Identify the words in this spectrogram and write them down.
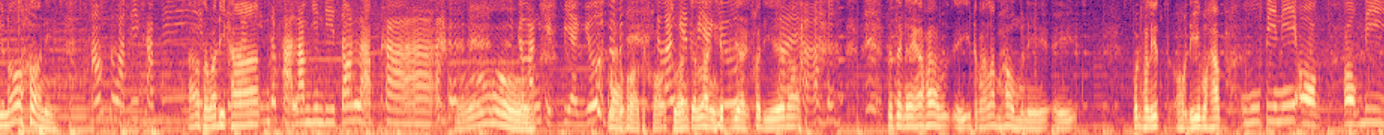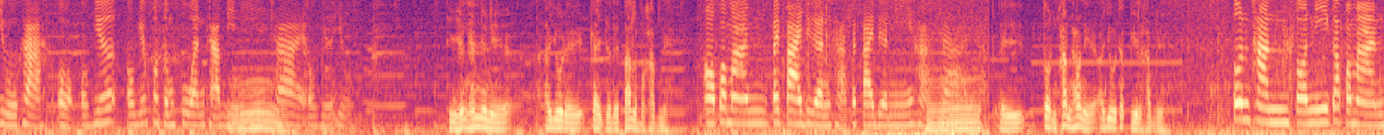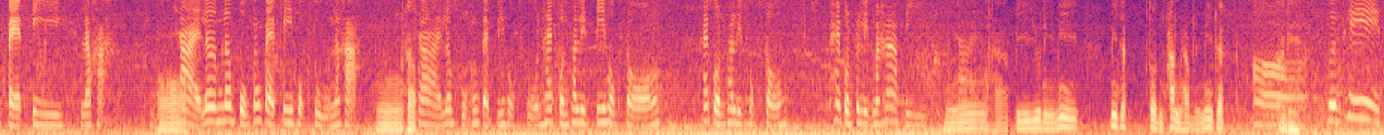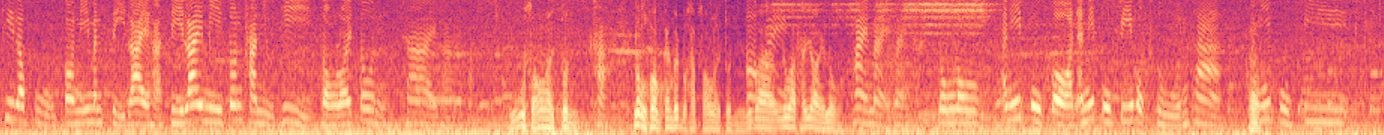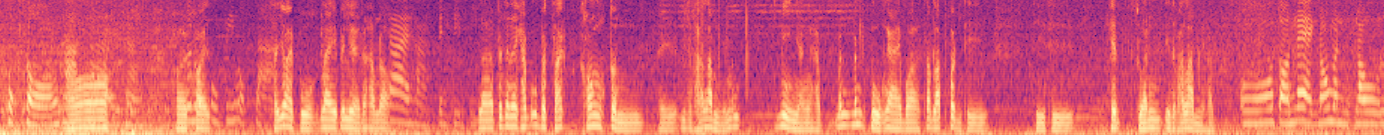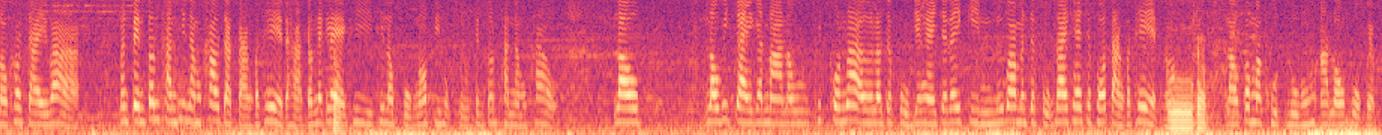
อยู่เนาะนี่เอาสวัสดีค่ะพี่อ้าวสวัสดีครับอินทผลัมยินดีต้อนรับค่ะโอ้กำลังเห็ดเบียงอยู่มาพ่อเจ้าของสวนกำลังเฮ็ดเวียกพอดีเลยเนาะใช่ค่เป็นจังไดครับพ่อไอ้อิตาพาลัมเฮามื้อนี้ไอ้ผลผลิตออกดีบ่ครับอู้ปีนี้ออกออกดีอยู่ค่ะ ออกออกเยอะออกเยอะพอสมควรค่ะ ปีนี้อืมใช่ออกเยอะอยู่ ที่เห็นเห็นๆอยู่นี่อายุได้ใกล้จะได้ตัดแล้วบ่ครับนี่ ออกประมาณปลายปลายๆเดือนค่ะปลายปลายๆเดือนนี้ค่ะ ใช่อืมไอ้ต้นพันธุ์เฮานี่อายุจักปีแล้วครับนี่ต้นพันธุ์ตอนนี้ก็ประมาณ 8 ปีแล้วค่ะ อ๋อใช่เริ่มเริ่มปลูกตั้งแต่ปี 60 นะคะ อืมครับ ใช่ เริ่มปลูกตั้งแต่ปี 60 ให้ผลผลิตปี 62 ให้ผลผลิต 62 ให้ผลผลิตมา 5 ปีอืใช่มหาปีอยู่นี่มีมีจักต้นพันธุ์ครับนี่มีจักเอ่ออันนี้ พื้นที่ที่เราปลูกตอนนี้มัน4ไร่ค่ะ4ไร่มีต้นพันธุ์อยู่ที่ 200 ต้นใช่ค่ะโอ้200ต้น ค่ะ ลงพร้อมกันเบิดบ่ครับ200ต้นนี่หรือว่าอ๋อไม่ หรือว่าทยอยลง ไม่ไม่ไม่ค่ะลงลงอันนี้ปลูกก่อน อันนี้ปลูกปี 60 ค่ะ ครับอันนี้ปลูกปี 62 ค่ะอ๋อ ใช่ใช่ค่อยต้นนู้นปลูกปีๆทยอยปลูกไล่ไปเรื่อยนะครับเนาะ63 ใช่ค่ะ เป็นปีปีแล้วเป็นจังไดครับ อุปสรรคของต้นไอ้อินทผลัมนี่มัน มีหยังครับ มันมันปลูกง่ายบ่สำหรับคนที่ที่ที่เฮ็ดสวนอินทผลัมนี่ครับ โอ้ตอนแรกเนาะมันเราเราเข้าใจว่า มันเป็นต้นพันธุ์ที่นำเข้าจากต่างประเทศอะค่ะตอนแรก ๆ ที่ที่เราปลูกเนาะปี 60 เป็นต้นพันธุ์นำเข้า เราเราวิจัยกันมาเราคิดค้นว่าเออเราจะปลูกยังไงจะได้กิน หรือว่ามันจะปลูกได้แค่เฉพาะต่างประเทศอืเนาะมครับ เราก็มาขุดหลุมอะลองปลูกแบบ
